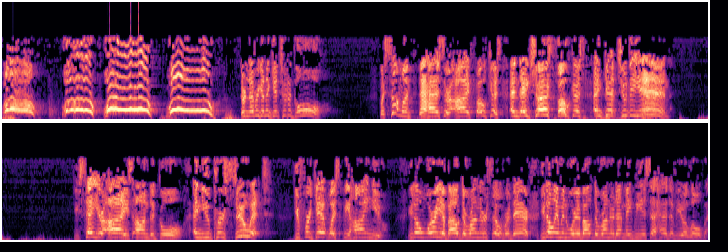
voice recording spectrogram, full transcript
Woo! Woo! Woo! Woo! They're never going to get to the goal but someone that has their eye focused and they just focus and get to the end. You set your eyes on the goal and you pursue it. You forget what's behind you. You don't worry about the runners over there. You don't even worry about the runner that maybe is ahead of you a little bit.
